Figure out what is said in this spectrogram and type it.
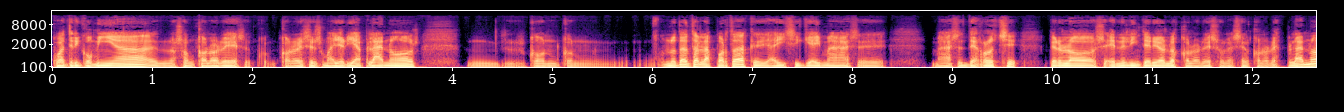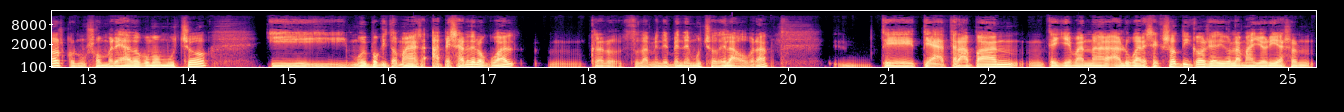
cuatricomía, no son colores, colores en su mayoría planos, mm, con, con no tanto en las portadas, que ahí sí que hay más, eh, más derroche, pero los, en el interior los colores suelen ser colores planos, con un sombreado como mucho, y, muy poquito más, a pesar de lo cual Mm, claro, esto también depende mucho de la obra, te, te atrapan, te llevan a, lugares exóticos, ya digo, la mayoría son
